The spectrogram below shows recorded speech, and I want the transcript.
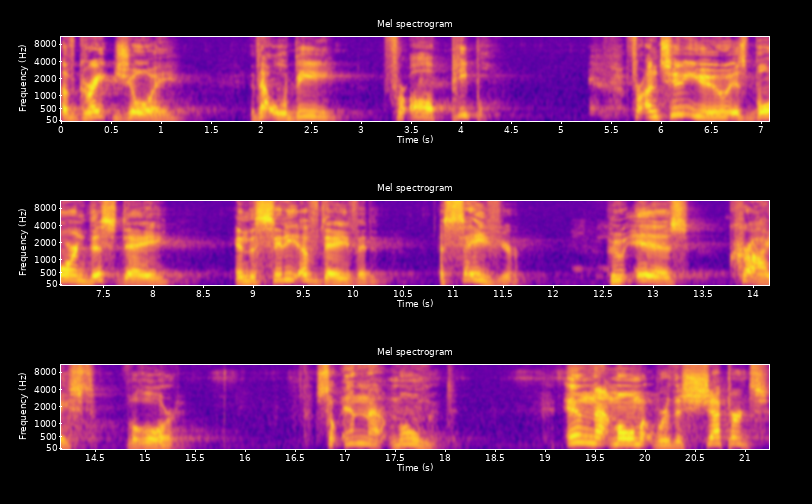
of great joy that will be for all people. For unto you is born this day in the city of David a Savior who is Christ the Lord. So, in that moment, in that moment where the shepherds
